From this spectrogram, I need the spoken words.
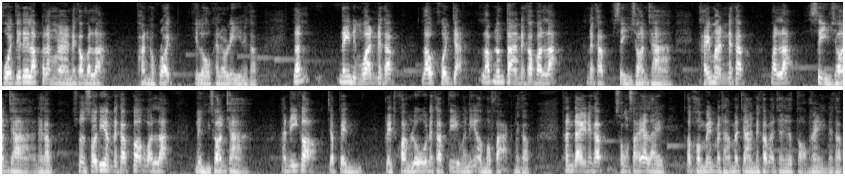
ควรจะได้รับพลังงานนะครับวันละ 1,600 กิโลแคลอรี่นะครับ และใน 1 วันนะครับ เราควรจะรับน้ำตาลนะครับวันละนะครับ 4 ช้อนชา ไขมันนะครับ วันละ 4 ช้อนชานะครับ ส่วนโซเดียมนะครับก็วันละ 1 ช้อนชา อันนี้ก็จะเป็น เกร็ดความรู้นะครับที่วันนี้เอามาฝากนะครับ ท่านใดนะครับสงสัยอะไรก็คอมเมนต์มาถามอาจารย์นะครับ อาจารย์จะตอบให้นะครับ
